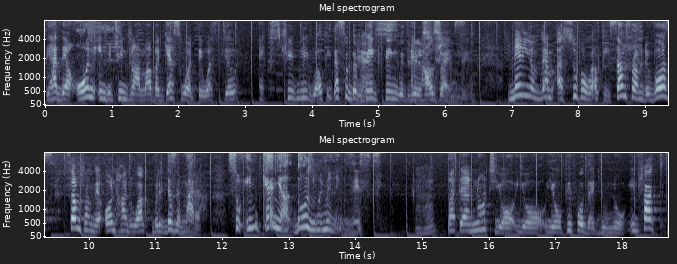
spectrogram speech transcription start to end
they had their own in between drama, but guess what? They were still extremely wealthy. That's what the big thing with Real Housewives. extremely. Many of them are super wealthy, some from divorce, some from their own hard work, but it doesn't matter. So in Kenya, those women exist. But they're not your, your, your people that you know. In fact,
